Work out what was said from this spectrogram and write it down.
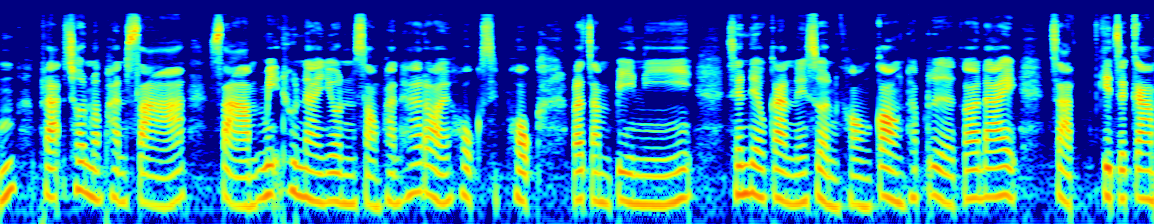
ม พระชนมพรรษา 3 มิถุนายน 2566 ประจำปีนี้ เช่นเดียวกันในส่วนของกองทัพเรือก็ได้จัดกิจกรรม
